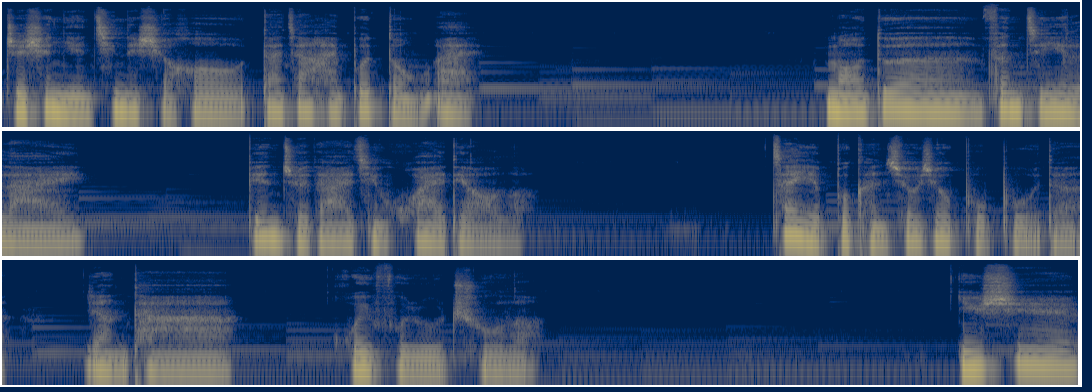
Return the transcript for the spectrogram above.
只是年轻的时候大家还不懂爱，矛盾分歧一来，便觉得爱情坏掉了，再也不肯修修补补的让它恢复如初了。于是。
